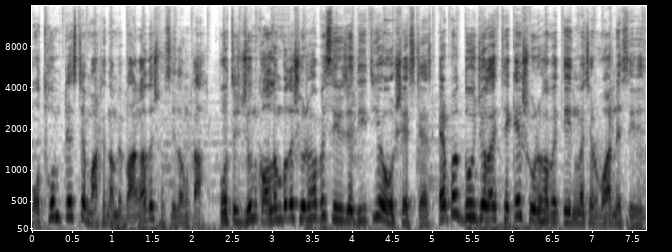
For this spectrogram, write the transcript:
প্রথম টেস্টে মাঠে নামবে বাংলাদেশ ও শ্রীলঙ্কা। পঁচিশ জুন কলম্বোতে শুরু হবে সিরিজের দ্বিতীয় ও শেষ টেস্ট। এরপর দুই জুলাই থেকে শুরু হবে তিন ম্যাচের ওয়ানডে সিরিজ।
